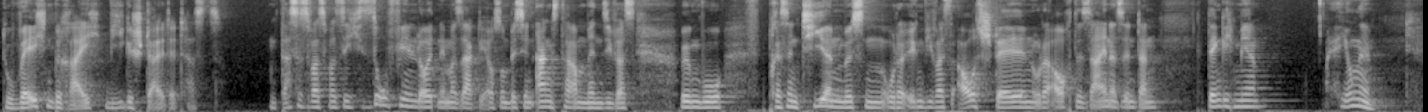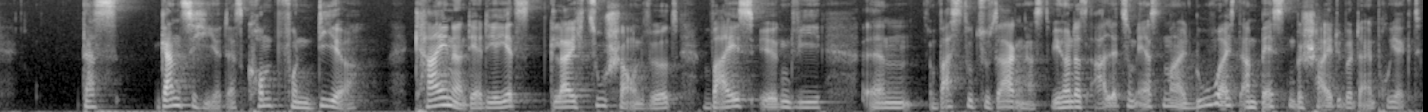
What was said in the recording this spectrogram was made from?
du welchen Bereich wie gestaltet hast. Und das ist was, was ich so vielen Leuten immer sage, die auch so ein bisschen Angst haben, wenn sie was irgendwo präsentieren müssen oder irgendwie was ausstellen oder auch Designer sind, dann denke ich mir, hey Junge, das Ganze hier, das kommt von dir. Keiner, der dir jetzt gleich zuschauen wird, weiß irgendwie, ähm, was du zu sagen hast. Wir hören das alle zum ersten Mal. Du weißt am besten Bescheid über dein Projekt.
